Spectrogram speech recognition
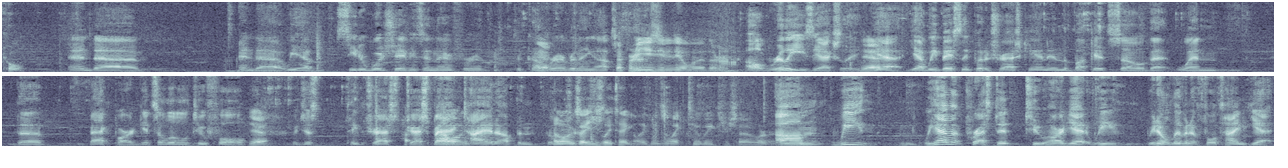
Cool. And uh, and uh, we have cedar wood shavings in there for to cover Yeah. everything up. Is that pretty easy to deal with, or? Oh, really easy actually. Yeah. yeah, yeah. We basically put a trash can in the bucket so that when the back part gets a little too full, Yeah. we just take the trash trash bag, long- tie it up, and. How long does that usually take? Like, is it like two weeks or so? Or? Um, we we haven't pressed it too hard yet. We we don't live in it full time yet.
